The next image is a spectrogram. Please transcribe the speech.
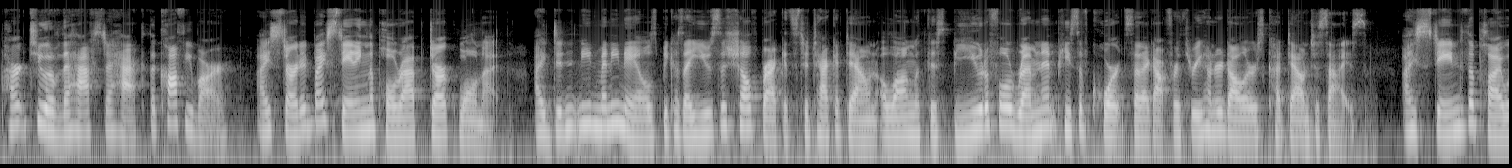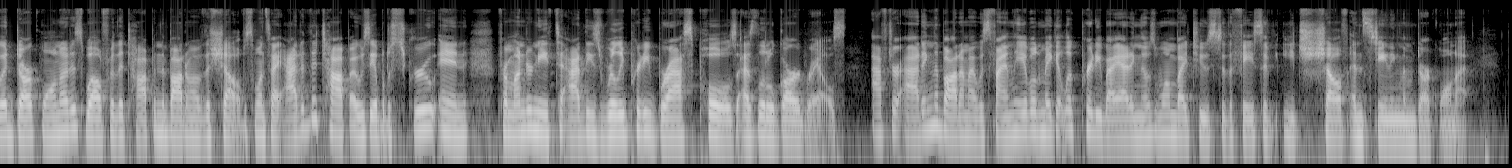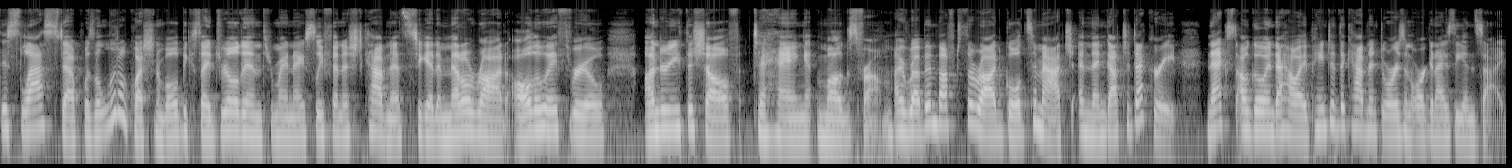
Part two of the Havsta Hack, the coffee bar. I started by staining the pole wrap dark walnut. I didn't need many nails because I used the shelf brackets to tack it down along with this beautiful remnant piece of quartz that I got for $300 cut down to size. I stained the plywood dark walnut as well for the top and the bottom of the shelves. Once I added the top, I was able to screw in from underneath to add these really pretty brass poles as little guardrails. After adding the bottom, I was finally able to make it look pretty by adding those one by twos to the face of each shelf and staining them dark walnut. This last step was a little questionable because I drilled in through my nicely finished cabinets to get a metal rod all the way through underneath the shelf to hang mugs from. I rub and buffed the rod gold to match and then got to decorate. Next, I'll go into how I painted the cabinet doors and organized the inside.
